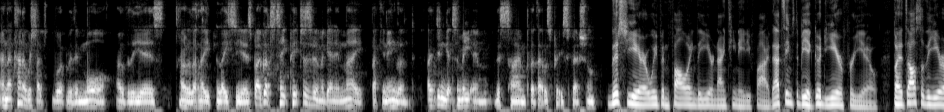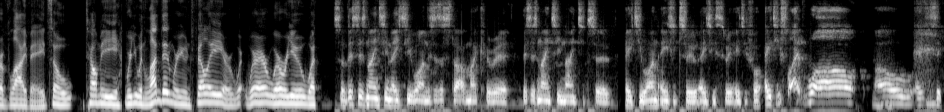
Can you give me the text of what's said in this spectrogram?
and I kind of wish I'd worked with him more over the years, over the late, later years. But I got to take pictures of him again in May back in England. I didn't get to meet him this time, but that was pretty special. This year, we've been following the year 1985. That seems to be a good year for you, but it's also the year of Live Aid. So tell me, were you in London? Were you in Philly? Or wh- where, where were you? What so this is 1981. This is the start of my career. This is 1992. 81, 82, 83, 84, 85. Whoa! Oh, 86,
